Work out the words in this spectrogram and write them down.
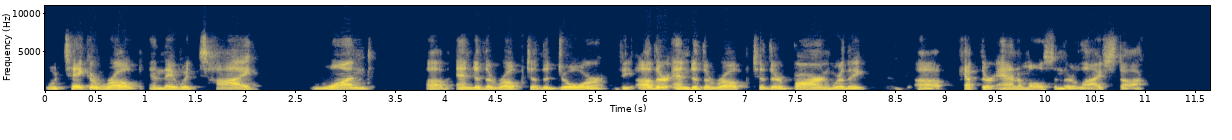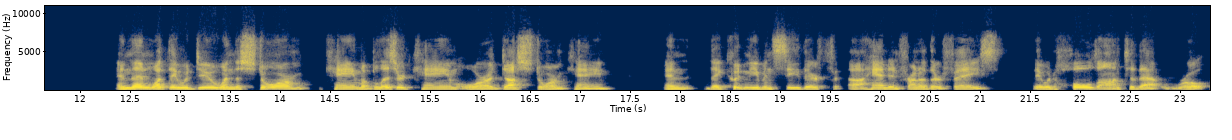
would take a rope and they would tie one uh, end of the rope to the door, the other end of the rope to their barn where they uh, kept their animals and their livestock. And then what they would do when the storm came, a blizzard came, or a dust storm came, and they couldn't even see their uh, hand in front of their face, they would hold on to that rope.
